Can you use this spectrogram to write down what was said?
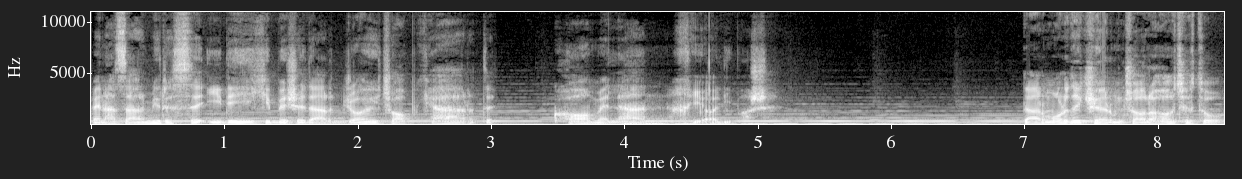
به نظر می‌رسه ایده‌ای که بشه در جای چاپ کرد کاملا خیالی باشه در مورد کرمچاله ها چطور؟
